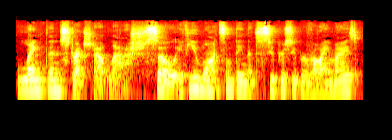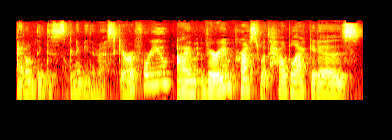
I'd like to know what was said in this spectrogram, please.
lengthened stretched out lash. So if you want something that's super, super volumized, I don't think this is gonna be the mascara for you. I'm very impressed with how black it is.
